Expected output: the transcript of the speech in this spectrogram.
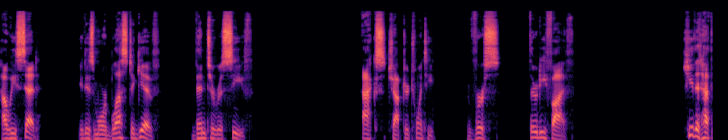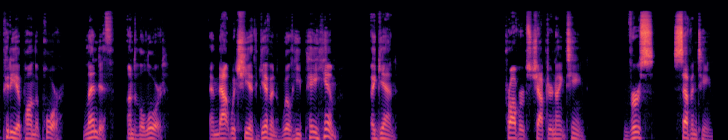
how he said, It is more blessed to give than to receive. Acts chapter 20, verse 35. He that hath pity upon the poor lendeth unto the Lord, and that which he hath given will he pay him again. Proverbs chapter 19, verse 17.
